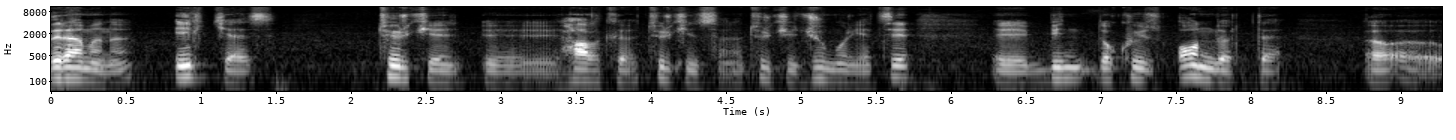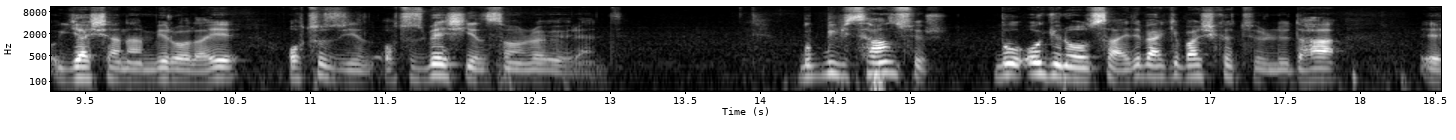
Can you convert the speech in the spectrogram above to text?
dramını ilk kez Türkiye e, halkı, Türk insanı, Türkiye Cumhuriyeti e, 1914'te e, yaşanan bir olayı 30 yıl, 35 yıl sonra öğrendi. Bu bir sansür. Bu o gün olsaydı belki başka türlü daha e,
